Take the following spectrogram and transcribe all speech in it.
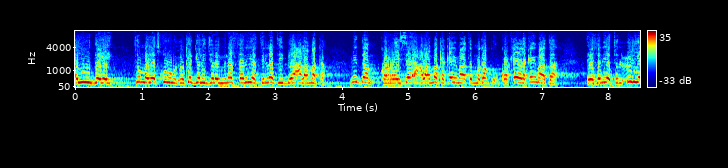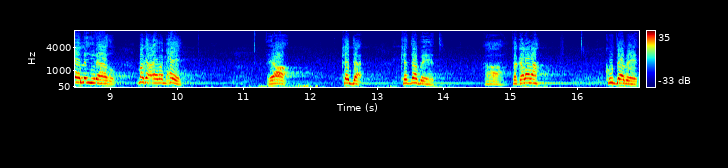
ayuu degey uma yadkhulu wuxuu ka geli jiray min ahaniyati alatii biaclaa maka midda korayse aclaa maka ka imaata maka korkeeda ka imaata ee haniyat اlculya la yidhaahdo magaceeda maxay ya kada kada bay ahayd. Ta kalena kuda bay ahayd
